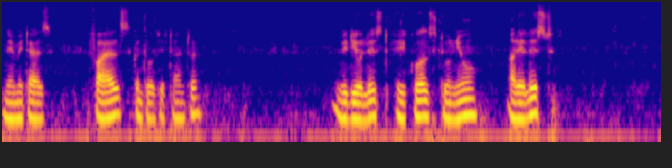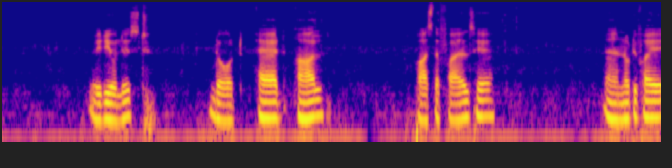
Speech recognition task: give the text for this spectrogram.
Name it as files. Control shift enter. Video list equals to new array list video list dot add all. Pass the files here and notify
